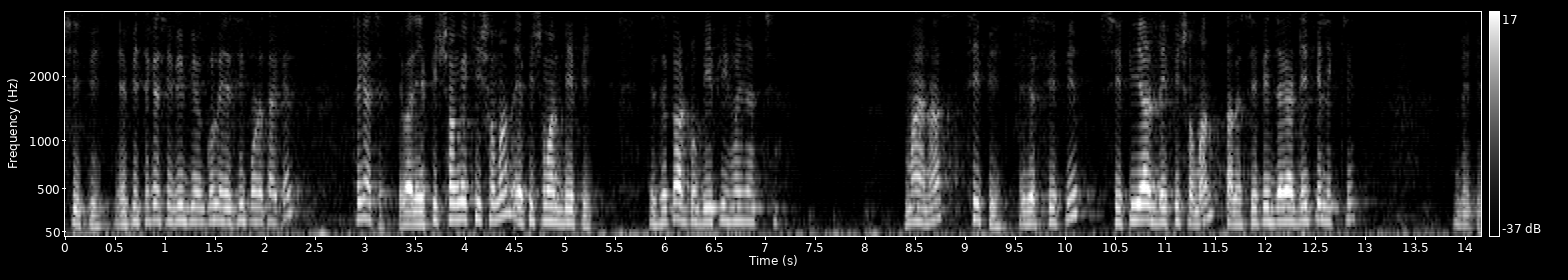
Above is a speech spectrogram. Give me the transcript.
CP AP থেকে সিপি বিয়োগ করলে এসি পড়ে থাকে। ঠিক আছে? এবার এপির সঙ্গে কি সমান? এপি সমান বিপি ইজিকাল টু বিপি হয়ে যাচ্ছে। মাইনাস সিপি এই যে সিপি সিপি আর ডিপি সমান, তাহলে সিপির জায়গায় ডিপি লিখছি। ডিপি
